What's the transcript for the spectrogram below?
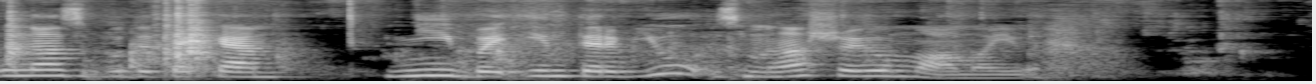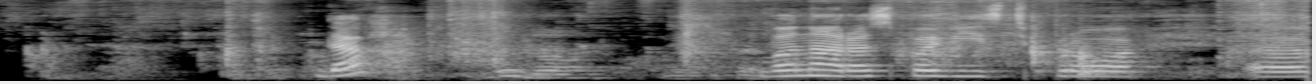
у нас буде таке ніби інтерв'ю з нашою мамою. Да? Вона розповість про е,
